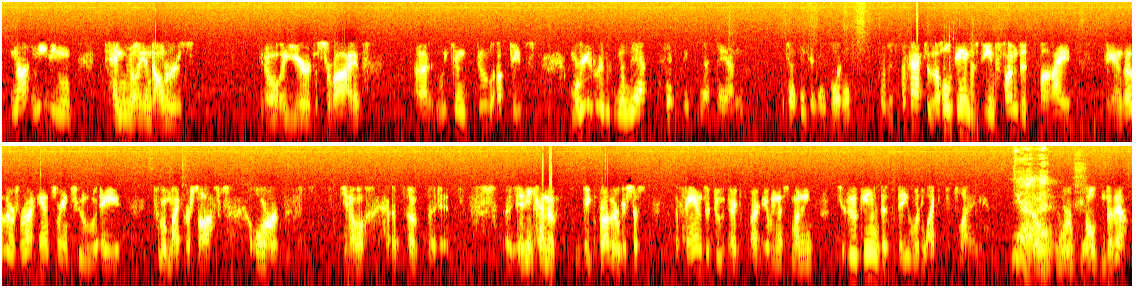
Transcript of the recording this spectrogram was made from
not needing ten million dollars, you know, a year to survive, uh, we can do updates more easily. We can react quickly to our fans, which I think is important. And just the fact that the whole game is being funded by fans. In other words, we're not answering to a to a Microsoft or you know a, a, any kind of big brother. It's just the fans are, do, are, are giving us money to do games that they would like to play. Yeah, so I- we're beholden to them.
